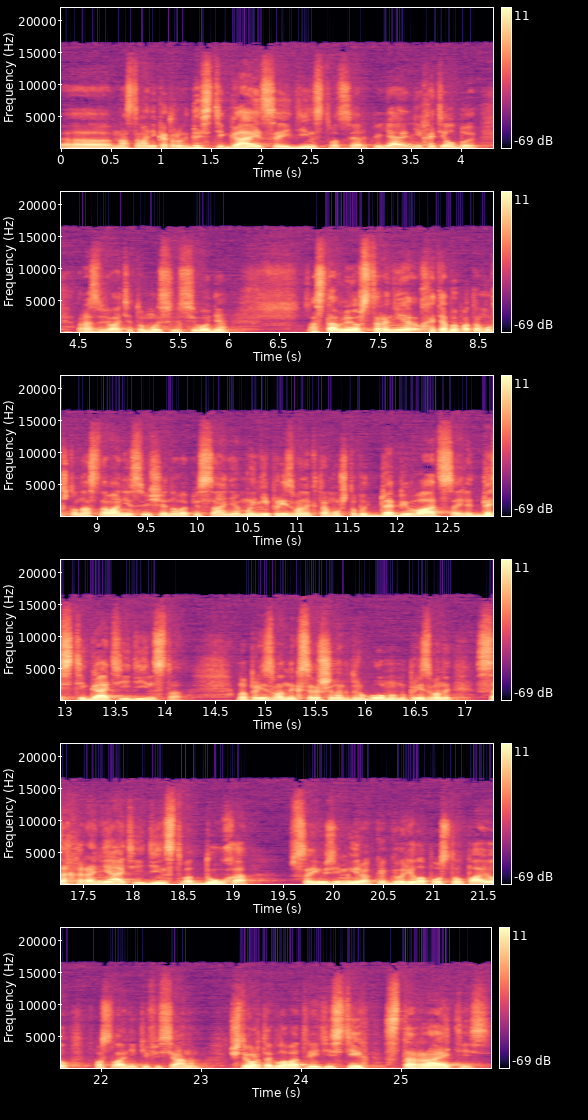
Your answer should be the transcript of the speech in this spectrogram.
на основании которых достигается единство церкви. Я не хотел бы развивать эту мысль сегодня. Оставлю ее в стороне, хотя бы потому, что на основании Священного Писания мы не призваны к тому, чтобы добиваться или достигать единства. Мы призваны к совершенно к другому. Мы призваны сохранять единство Духа в союзе мира. Как говорил апостол Павел в послании к Ефесянам, 4 глава 3 стих. «Старайтесь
